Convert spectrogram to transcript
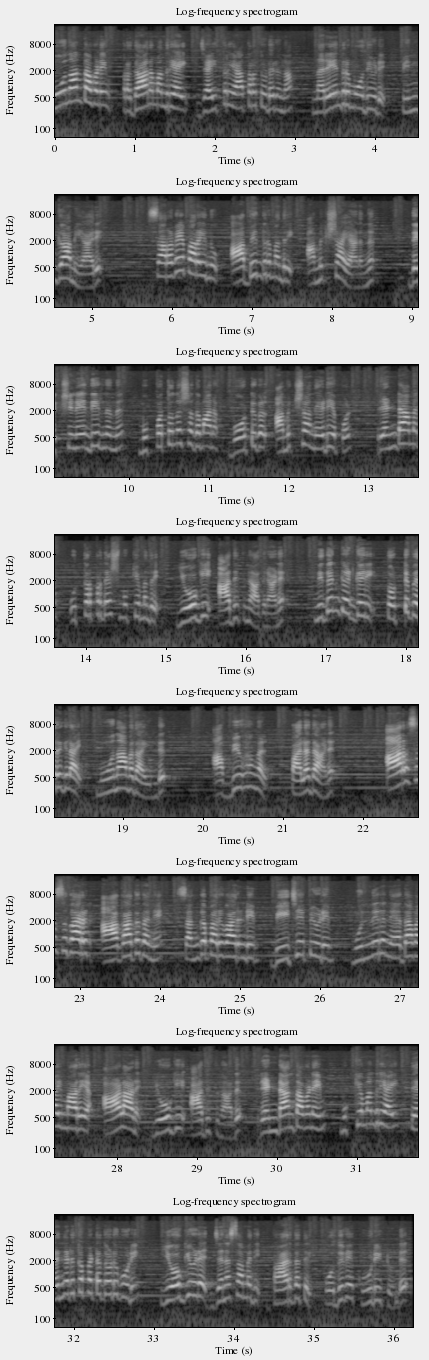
മൂന്നാം തവണയും പ്രധാനമന്ത്രിയായി ജൈത്രയാത്ര തുടരുന്ന നരേന്ദ്രമോദിയുടെ പിൻഗാമിയാര്. സർവേ പറയുന്നു ആഭ്യന്തരമന്ത്രി അമിത്ഷായാണെന്ന് ദക്ഷിണേന്ത്യയിൽ നിന്ന് മുപ്പത്തൊന്ന് ശതമാനം വോട്ടുകൾ അമിത്ഷാ നേടിയപ്പോൾ രണ്ടാമൻ ഉത്തർപ്രദേശ് മുഖ്യമന്ത്രി യോഗി ആദിത്യനാഥിനാണ്. നിതിൻ ഗഡ്കരി തൊട്ടുപിറകിലായി മൂന്നാമതായുണ്ട്. അഭ്യൂഹങ്ങൾ പലതാണ്. ആർ എസ് എസുകാരൻ ആകാതെ തന്നെ സംഘപരിവാറിന്റെയും ബി ജെ പിയുടെയും മുൻനിര നേതാവായി മാറിയ ആളാണ് യോഗി ആദിത്യനാഥ്. രണ്ടാം തവണയും മുഖ്യമന്ത്രിയായി തിരഞ്ഞെടുക്കപ്പെട്ടതോടുകൂടി യോഗിയുടെ ജനസമിതി ഭാരതത്തിൽ പൊതുവെ കൂടിയിട്ടുണ്ട്.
